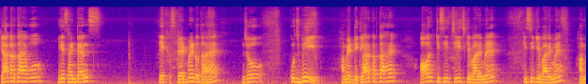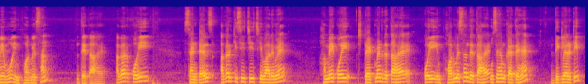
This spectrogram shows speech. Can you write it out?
क्या करता है वो? ये सेंटेंस एक स्टेटमेंट होता है जो कुछ भी हमें डिक्लेयर करता है और किसी चीज़ के बारे में, किसी के बारे में हमें वो इंफॉर्मेशन देता है। अगर कोई सेंटेंस अगर किसी चीज़ के बारे में हमें कोई स्टेटमेंट देता है, कोई इंफॉर्मेशन देता है, उसे हम कहते हैं डिक्लेरेटिव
